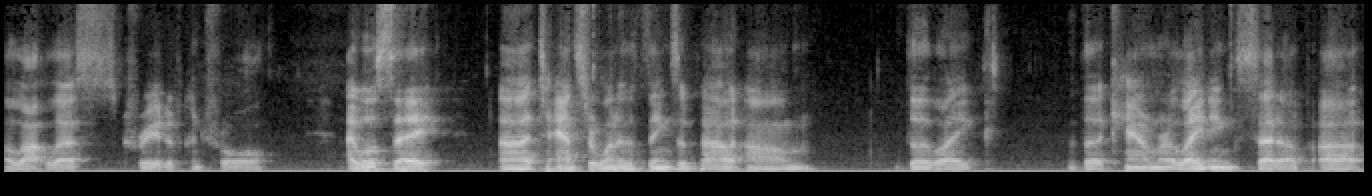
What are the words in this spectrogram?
a lot less creative control. I will say, uh, to answer one of the things about um, the like the camera lighting setup uh,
